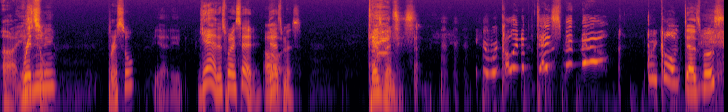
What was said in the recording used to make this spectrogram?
Uh, his Bristle. new name? Bristle? Yeah, dude. Yeah, that's what I said. Oh. Desmond. Desmond. We're calling him Desmond now. we call him Desmos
